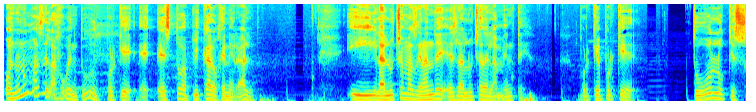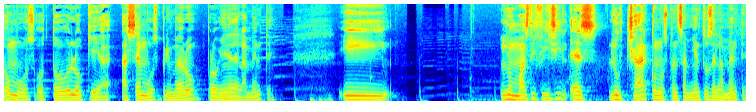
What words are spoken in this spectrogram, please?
o no nomás de la juventud, porque eh, esto aplica a lo general. Y la lucha más grande es la lucha de la mente. ¿Por qué? Porque todo lo que somos o todo lo que ha- hacemos primero proviene de la mente. Y lo más difícil es luchar con los pensamientos de la mente.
